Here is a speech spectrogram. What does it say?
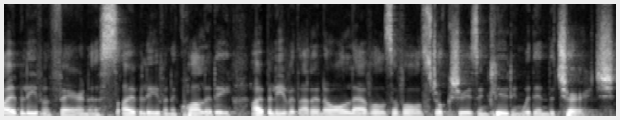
I believe in fairness. I believe in equality. I believe that in all levels of all structures, including within the church.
